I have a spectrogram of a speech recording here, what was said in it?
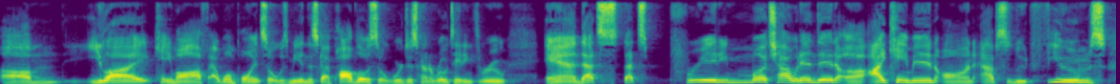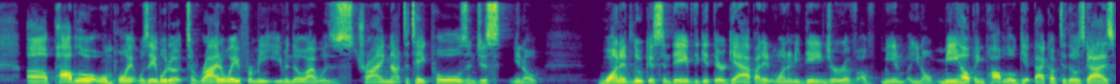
Um, Eli came off at one point, so it was me and this guy Pablo. So we're just kind of rotating through, and that's that's pretty much how it ended. Uh, I came in on absolute fumes. Uh, Pablo at one point was able to to ride away from me, even though I was trying not to take pulls and just you know wanted Lucas and Dave to get their gap. I didn't want any danger of, of me and, you know, me helping Pablo get back up to those guys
